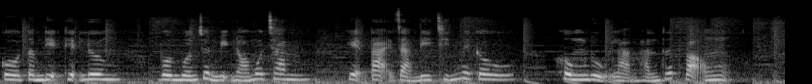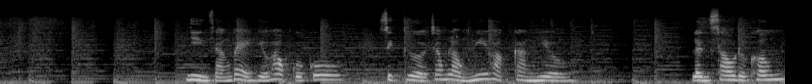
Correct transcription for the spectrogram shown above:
Cô tâm địa thiện lương, vốn muốn chuẩn bị nói 100, hiện tại giảm đi 90 câu, không đủ làm hắn thất vọng. Nhìn dáng vẻ hiếu học của cô, dịch thừa trong lòng nghi hoặc càng nhiều. Lần sau được không?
